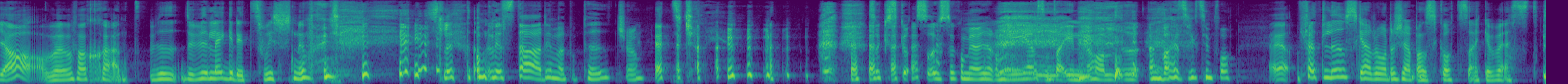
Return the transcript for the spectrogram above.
ja, men vad skönt. Vi, vi lägger ditt swishnummer i slutet. Om du vill stödja mig på Patreon. så, så, så, kommer jag göra mer sånt här innehåll i en varje på. För att Liv ska ha råd att köpa en skottsäker väst.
